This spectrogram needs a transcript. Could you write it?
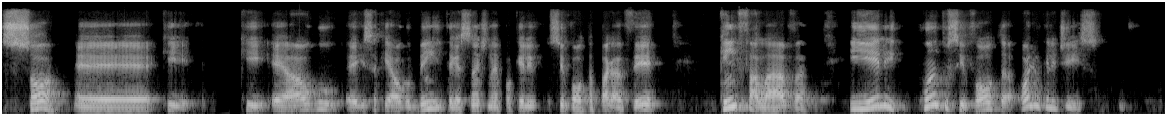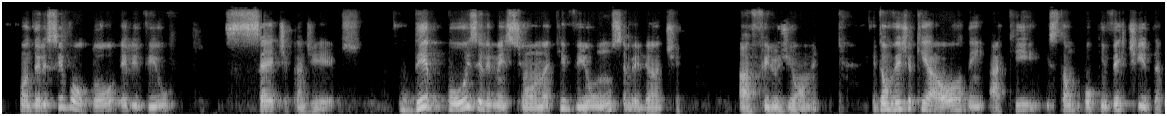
Só é, que, que é algo, é, isso aqui é algo bem interessante, né? Porque ele se volta para ver quem falava e ele, quando se volta, olha o que ele diz. Quando ele se voltou, ele viu sete candeeiros. Depois ele menciona que viu um semelhante a filho de homem. Então veja que a ordem aqui está um pouco invertida.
